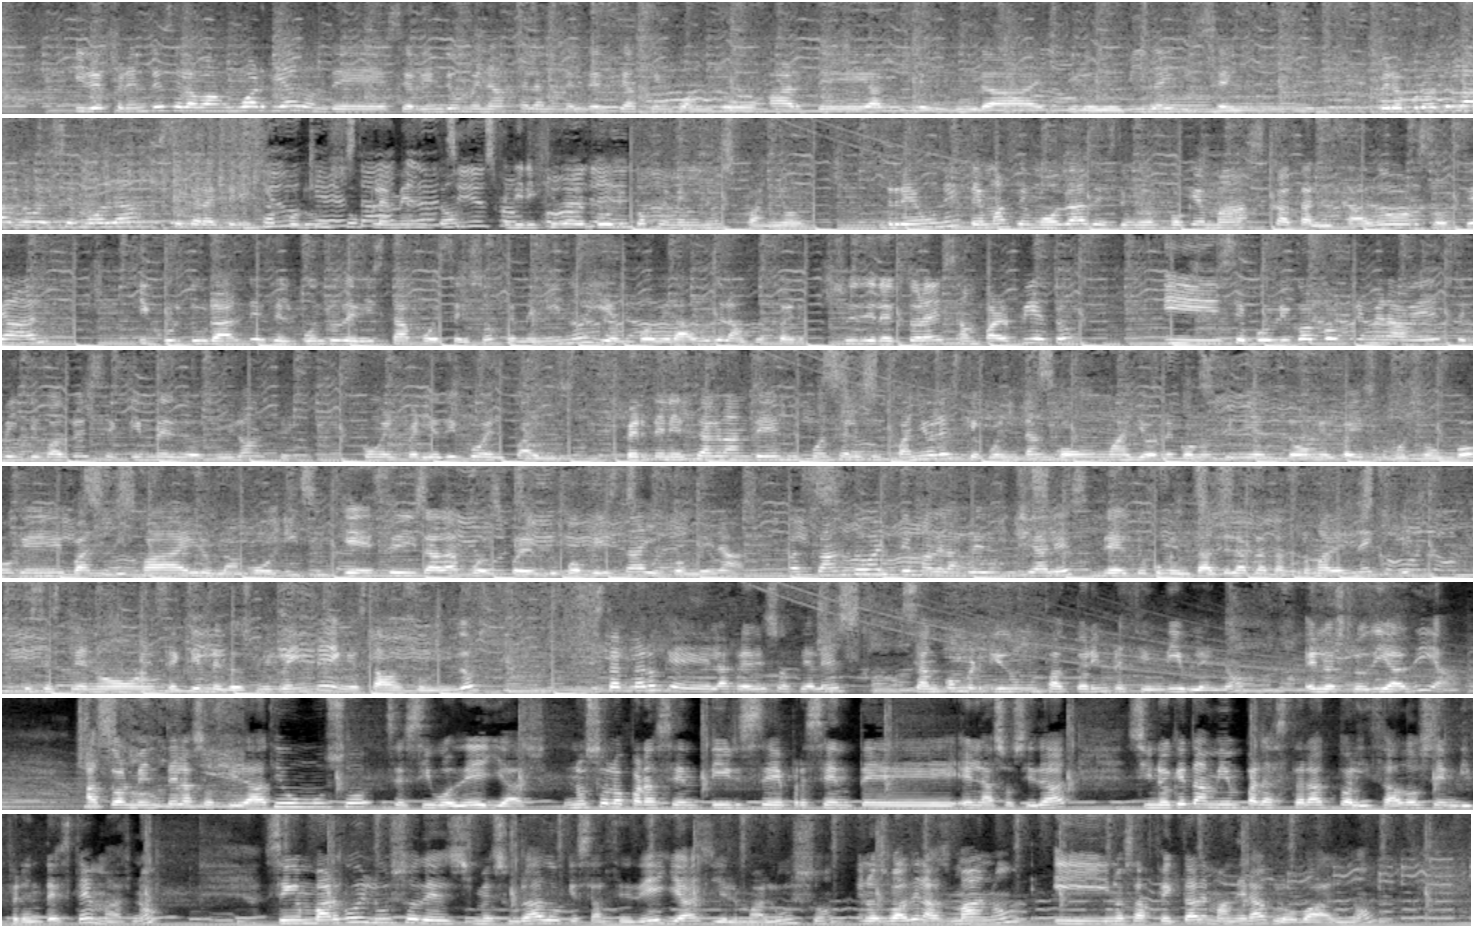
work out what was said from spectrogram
y referentes de la vanguardia donde se rinde homenaje a las tendencias en cuanto a arte, arquitectura, estilo de vida y diseño. Pero por otro lado, ese moda se caracteriza por un suplemento dirigido al público femenino español. Reúne temas de moda desde un enfoque más catalizador, social y cultural desde el punto de vista pues eso, femenino y empoderado de la mujer. Su directora es Ampar Prieto y se publicó por primera vez el 24 de septiembre de 2011 con el periódico El País. Pertenece a grandes responsables españoles que cuentan con un mayor reconocimiento en el país como son Vogue, Vanity Fair o Glamour, que es editada pues, por el grupo Prisa y Condenar. Pasando al tema de las redes sociales del documental de la plataforma de Netflix que se estrenó en septiembre de 2020 en Estados Unidos. Está claro que las redes sociales se han convertido en un factor imprescindible ¿no? en nuestro día a día Actualmente la sociedad hace un uso excesivo de ellas, no solo para sentirse presente en la sociedad, sino que también para estar actualizados en diferentes temas, ¿no? Sin embargo, el uso desmesurado que se hace de ellas y el mal uso nos va de las manos y nos afecta de manera global, ¿no?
